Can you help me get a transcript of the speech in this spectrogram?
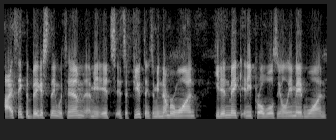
I think the biggest thing with him, I mean, it's it's a few things. I mean, number one, he didn't make any Pro Bowls. He only made one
